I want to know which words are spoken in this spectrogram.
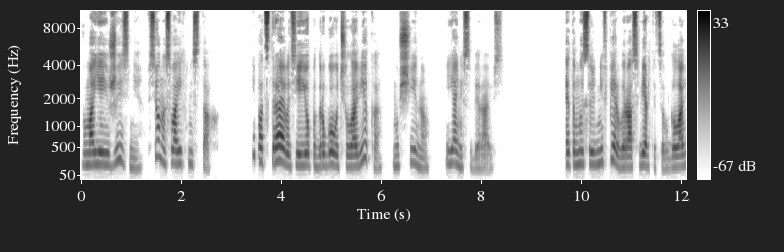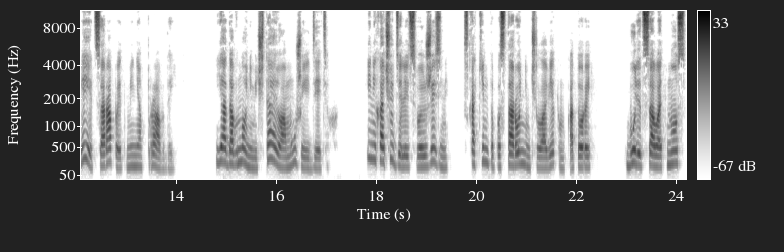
В моей жизни все на своих местах, и подстраивать ее под другого человека, мужчину, я не собираюсь. Эта мысль не в первый раз вертится в голове и царапает меня правдой. Я давно не мечтаю о муже и детях. И не хочу делить свою жизнь с каким-то посторонним человеком, который будет совать нос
